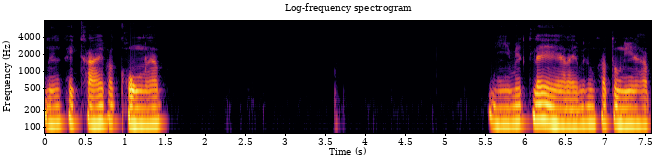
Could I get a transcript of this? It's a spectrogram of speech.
เนื้อคล้ายๆพระคงนะครับ มีเม็ดแร่อะไรไม่รู้ครับตรงนี้นะครับ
